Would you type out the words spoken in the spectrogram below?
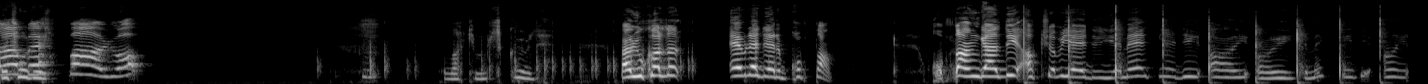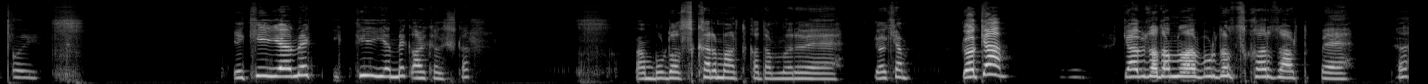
Daha çocuğu? beş bağırıyor. Allah kim sıkıyor bize. Ben yukarıdan emrederim komutan. Komutan geldi akşamı yedi yemek yedi ay ay yemek yedi ay ay. İki yemek iki yemek arkadaşlar. Ben burada sıkarım artık adamları be. Görkem. Görkem. Gel biz adamlar buradan sıkarız artık be. Heh.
